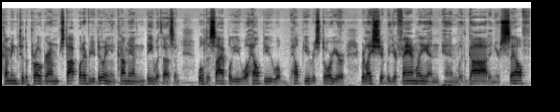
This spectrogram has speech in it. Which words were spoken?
Coming to the program, stop whatever you're doing and come in and be with us, and we'll disciple you, we'll help you, we'll help you restore your relationship with your family and, and with God and yourself,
